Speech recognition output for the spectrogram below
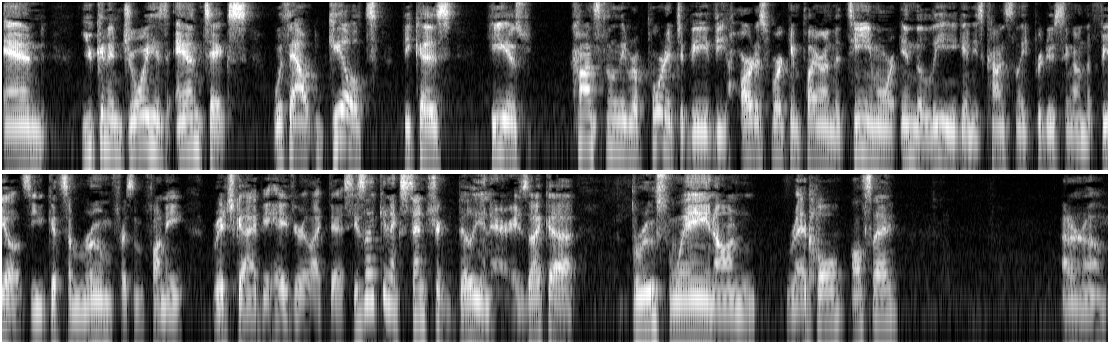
and you can enjoy his antics without guilt because he is constantly reported to be the hardest working player on the team or in the league, and he's constantly producing on the field. So you get some room for some funny rich guy behavior like this. He's like an eccentric billionaire. He's like a Bruce Wayne on Red Bull, I'll say. I don't know.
